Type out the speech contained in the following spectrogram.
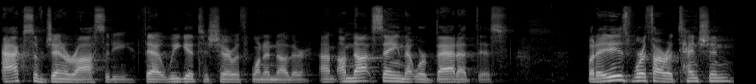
acts of generosity that we get to share with one another. I'm, not saying that we're bad at this, but it is worth our attention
